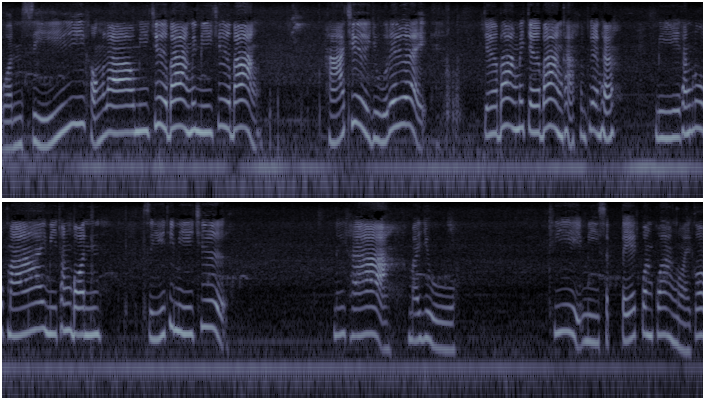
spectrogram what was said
บอลสีของเรามีชื่อบ้างไม่มีชื่อบ้าง หาชื่ออยู่เรื่อยๆ เจอบ้างไม่เจอบ้างค่ะเพื่อนๆค่ะมีทั้งลูกไม้มีทั้งบอลสีที่มีชื่อ นี่ค่ะ มาอยู่ ที่มีสเปซกว้างๆหน่อยก็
